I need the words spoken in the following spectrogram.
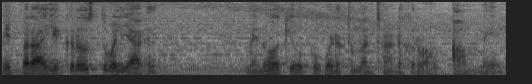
மீட்பராகி கிறிஸ்து வழியாக நோக்கி ஒப்பு கொடுத்து மன்றாடுகிறோம். ஆமேன்.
